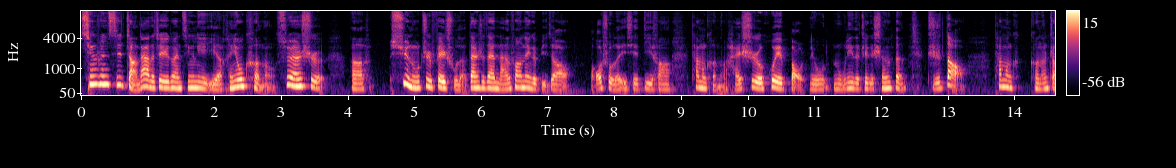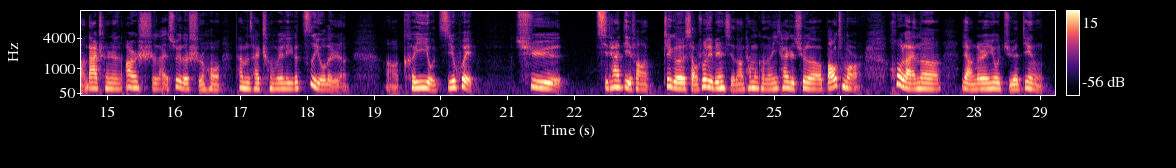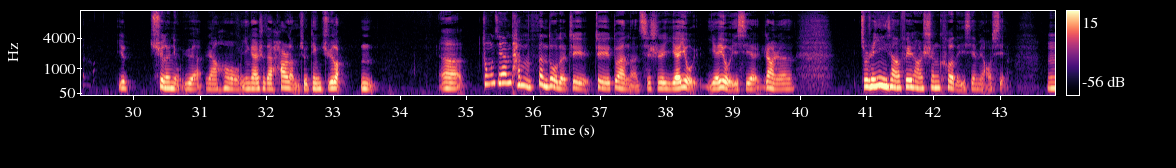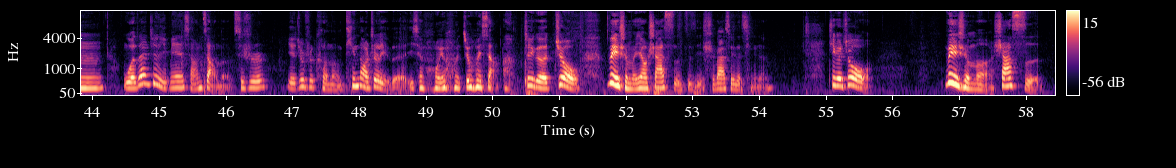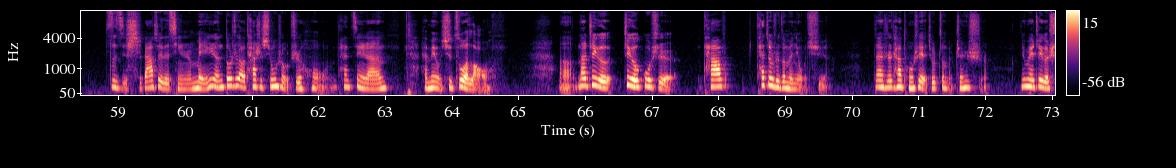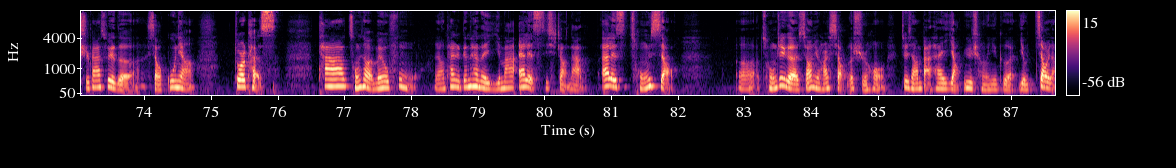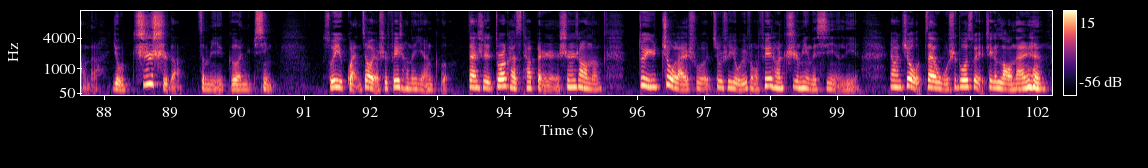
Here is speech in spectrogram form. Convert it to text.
青春期长大的这一段经历，也很有可能，虽然是呃蓄奴制废除了，但是在南方那个比较保守的一些地方，他们可能还是会保留奴隶的这个身份，直到他们可能长大成人二十来岁的时候，他们才成为了一个自由的人，啊，可以有机会去其他地方。这个小说里边写到，他们可能一开始去了 Baltimore，后来呢，两个人又决定又去了纽约，然后应该是在 Harlem 就定居了，嗯。呃，中间他们奋斗的这这一段呢，其实也有也有一些让人就是印象非常深刻的一些描写。嗯，我在这里边想讲的，其实也就是可能听到这里的一些朋友就会想啊，这个 Joe 为什么要杀死自己十八岁的情人？这个 Joe 为什么杀死自己十八岁的情人？每个人都知道他是凶手之后，他竟然。还没有去坐牢，呃，那这个这个故事，它它就是这么扭曲，但是它同时也就这么真实，因为这个十八岁的小姑娘 Dorcas，她从小没有父母，然后她是跟她的姨妈 Alice 一起长大的。Alice 从小，呃，从这个小女孩小的时候就想把她养育成一个有教养的、有知识的这么一个女性。所以管教也是非常的严格，但是 Dorcas 她本人身上呢，对于 Joe 来说就是有一种非常致命的吸引力，让 Joe 在五十多岁这个老男人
